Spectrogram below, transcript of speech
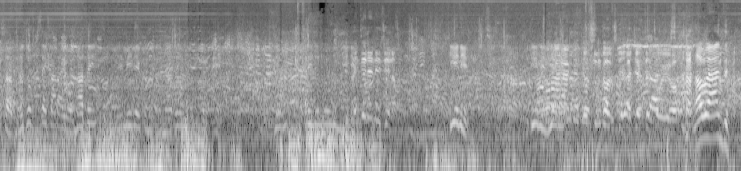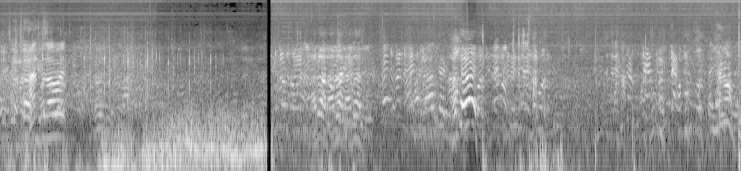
Isa, medyo pisay ka rayo. Natay, emili ko na natay. انت اللي نزينا Tiene. Tiene. سونغا اجنده تويو ناوي عندي. عندي ناوي. Adal, adal, adal. Kele,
